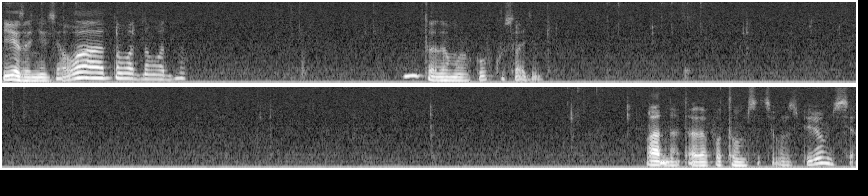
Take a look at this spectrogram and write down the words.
И это нельзя. Ладно, ладно, ладно. Ну, тогда морковку садим. Ладно, тогда потом с этим разберемся.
